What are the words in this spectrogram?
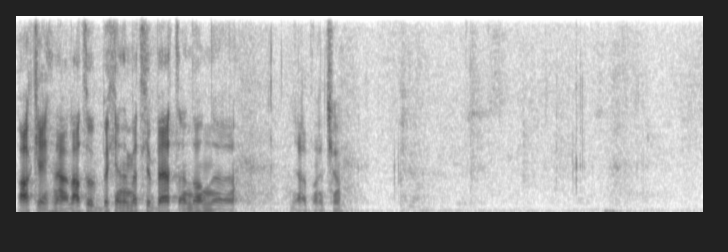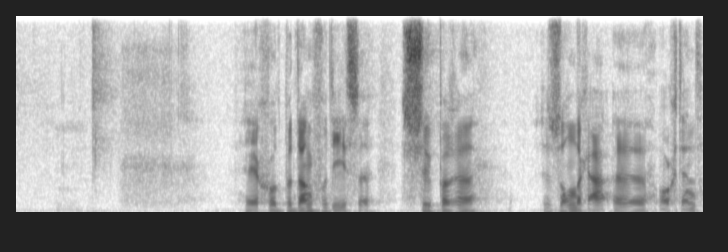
Oké, nou laten we beginnen met gebed en dan... Ja, dankje. Heer God, bedankt voor deze super uh, zondagochtend.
